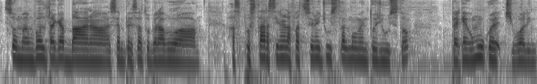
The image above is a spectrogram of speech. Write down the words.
Insomma, un volta gabbana, sempre stato bravo a, a spostarsi nella fazione giusta al momento giusto. Perché comunque ci vuole in-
